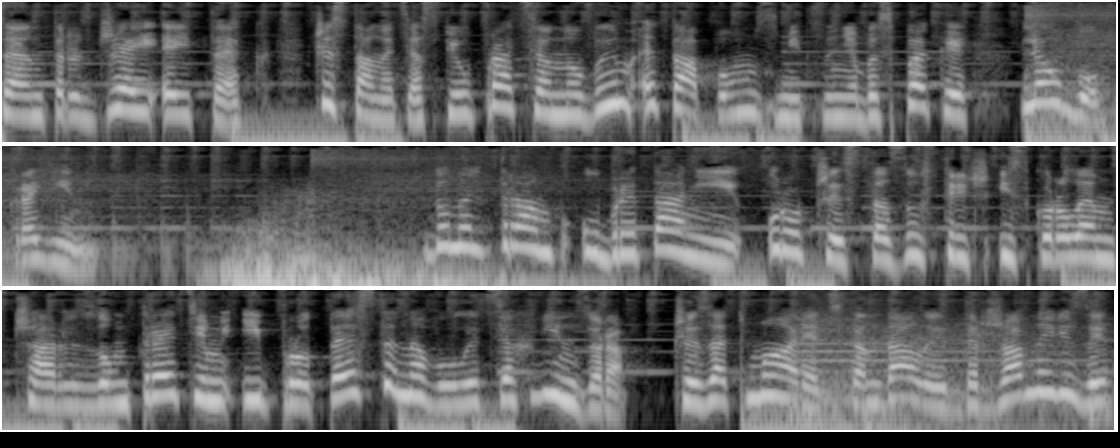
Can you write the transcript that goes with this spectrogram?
центр JA-Tech. Чи стане ця співпраця новим етапом зміцнення безпеки для обох країн? Дональд Трамп у Британії урочиста зустріч із королем Чарльзом III і протести на вулицях Вінзора. Чи затьмарять скандали державний візит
